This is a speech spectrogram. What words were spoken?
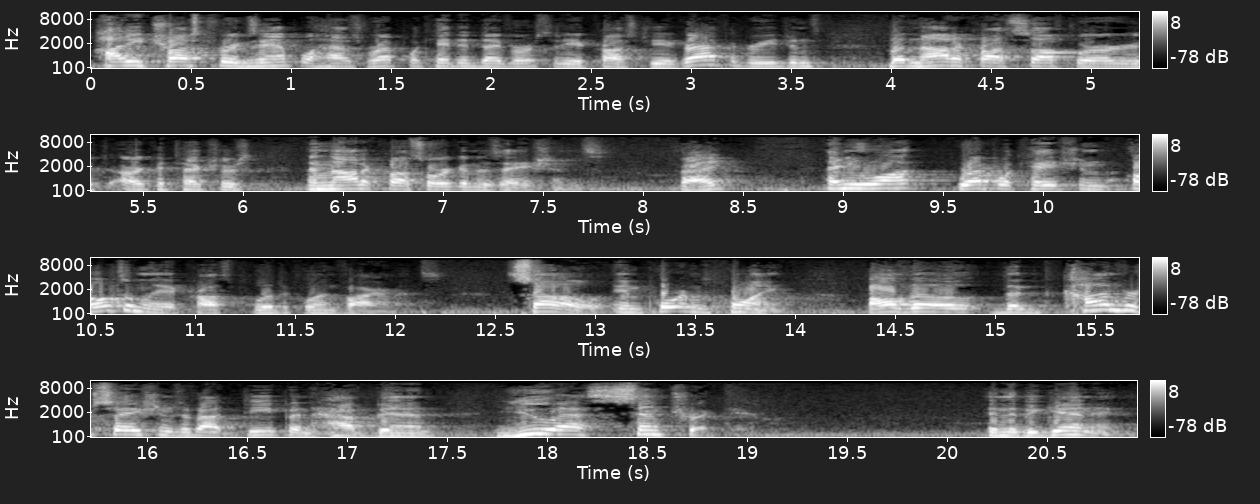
HathiTrust, for example, has replicated diversity across geographic regions, but not across software architectures and not across organizations, right? And you want replication ultimately across political environments. So, important point. Although the conversations about DEEPN have been US-centric in the beginning,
